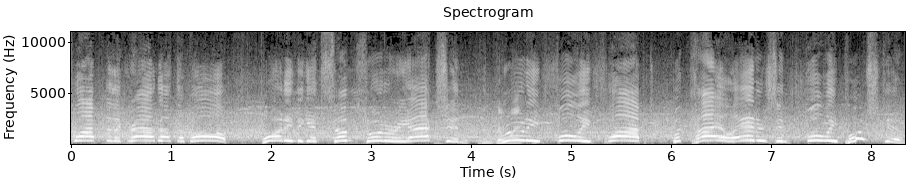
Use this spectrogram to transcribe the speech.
flopped to the ground off the ball, wanting to get some sort of reaction. Rudy flopped, but Kyle Anderson fully pushed him.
